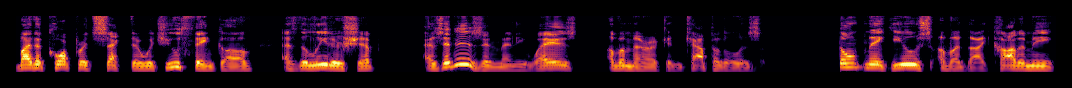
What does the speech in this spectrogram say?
by the corporate sector, which you think of as the leadership, as it is in many ways, of American capitalism. Don't make use of a dichotomy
